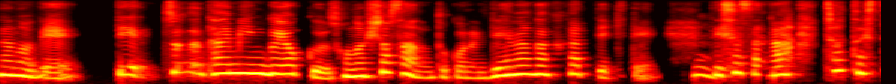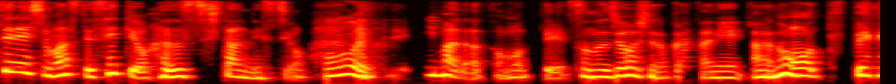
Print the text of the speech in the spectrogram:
なので、で、ちょっとタイミングよく、その秘書さんのところに電話がかかってきて、うんで、秘書さんが、あちょっと失礼しますって席を外したんですよ。はい。今だと思って、その上司の方に、あの、つって、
